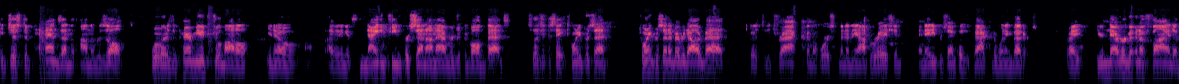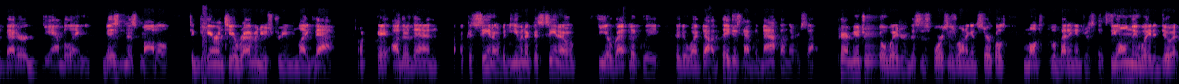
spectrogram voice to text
it just depends on on the result. Whereas the pari-mutuel model, you know, I think it's 19% on average of all bets. So let's just say 20%. 20% of every dollar bet goes to the track and the horseman and the operation, and 80% goes back to the winning bettors, right? You're never going to find a better gambling business model to guarantee a revenue stream like that, okay, other than a casino. But even a casino theoretically could get wiped out. They just have the math on their side. Pari-mutuel wagering, this is horses running in circles, multiple betting interests. It's the only way to do it.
